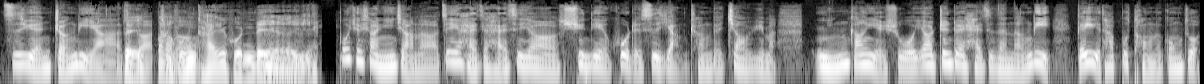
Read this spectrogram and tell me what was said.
资源整理啊，对，把它分开分类而已。不过，就像您讲的，这些孩子还是要训练或者是养成的教育嘛。您刚也说，要针对孩子的能力给予他不同的工作，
